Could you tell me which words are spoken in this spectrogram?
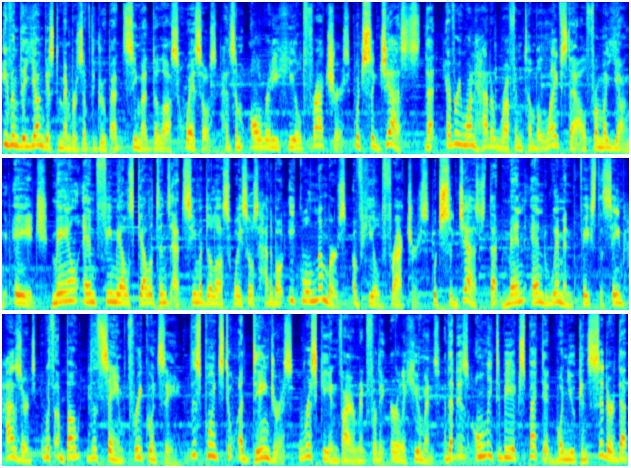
Even the youngest members of the group at Sima de los Huesos had some already healed fractures, which suggests that everyone had a rough and tumble lifestyle from a young age. Male and female skeletons at Sima de los Huesos had about equal numbers of healed fractures, which suggests that men and women face the same hazards with about the same frequency. This points to a dangerous, risky environment for the early humans, and that is only to be expected when you consider that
